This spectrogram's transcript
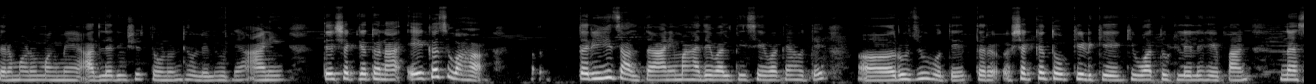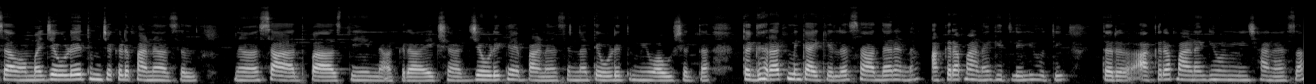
तर म्हणून मग मी आदल्या दिवशीच तोडून ठेवलेले होते. आणि ते शक्यतो ना एकच वहा तरीही चालतं. आणि महादेवाला ती सेवा काय होते रुजू होते. तर शक्यतो किडके किंवा तुटलेले हे पान नसावं. मग जेवढे तुमच्याकडे पानं असेल सात पाच तीन अकरा एकशे आठ जेवढे काही पानं असेल ना तेवढे तुम्ही वाहू शकता. तर घरात मी काय केलं साधारण अकरा पानं घेतलेली होती. तर अकरा पानं घेऊन मी छान असा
